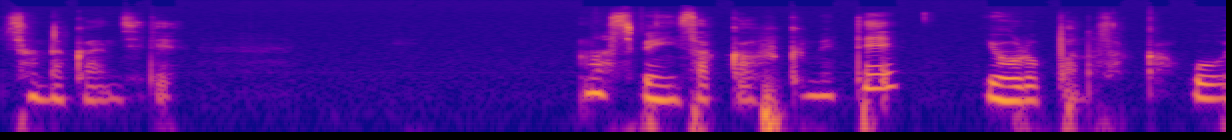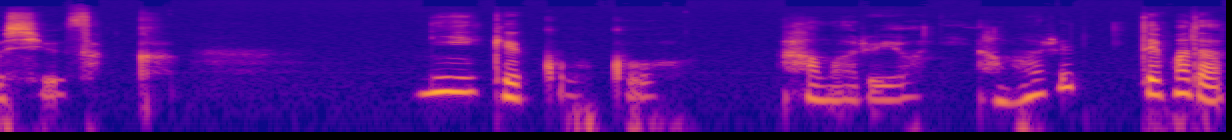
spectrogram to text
そんな感じで。まあ、スペインサッカー含めて、ヨーロッパのサッカー、欧州サッカーに結構こう、ハマるように。ハマるってまだ、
